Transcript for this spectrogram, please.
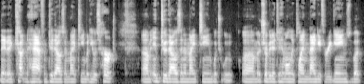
they, they, cut in half in 2019, but he was hurt um, in 2019, which um, attributed to him only playing 93 games. But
